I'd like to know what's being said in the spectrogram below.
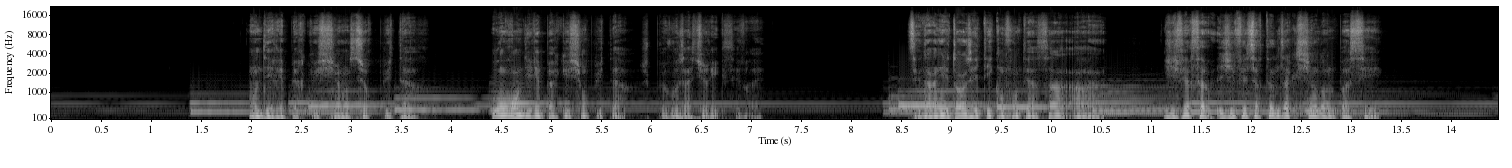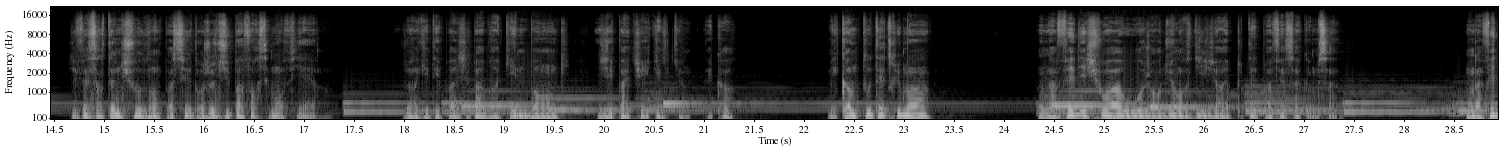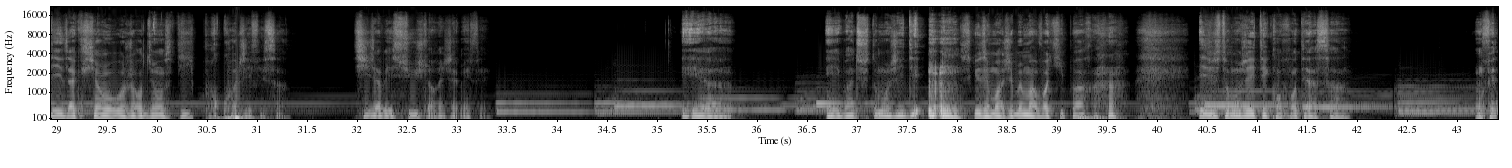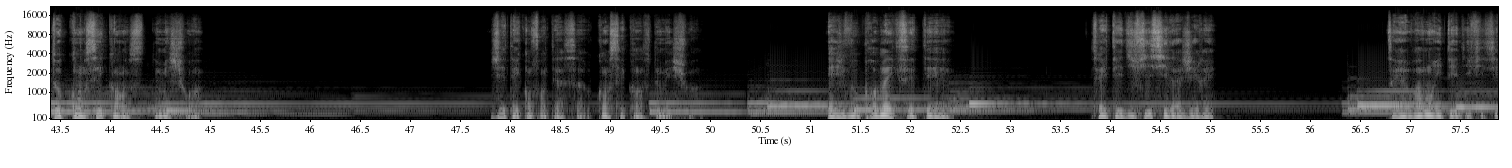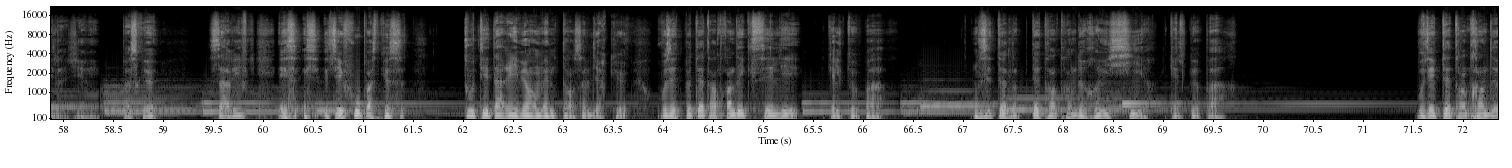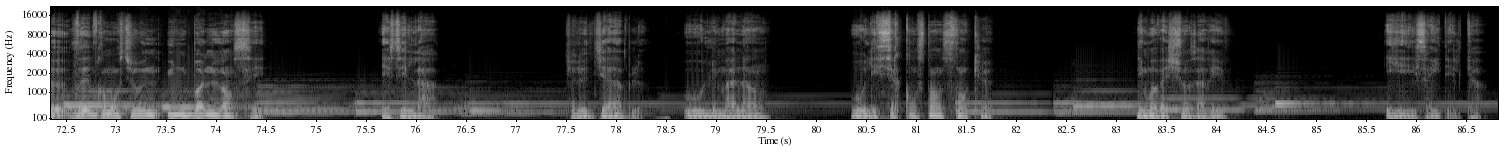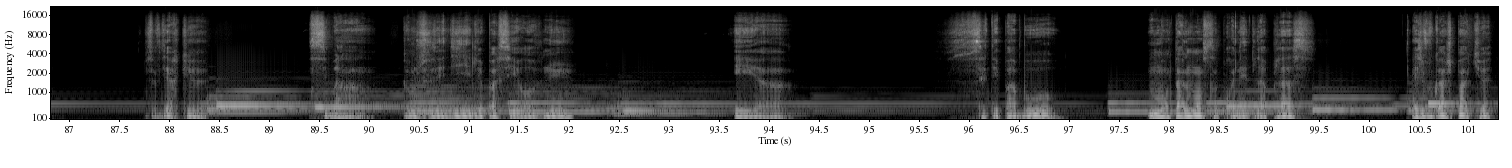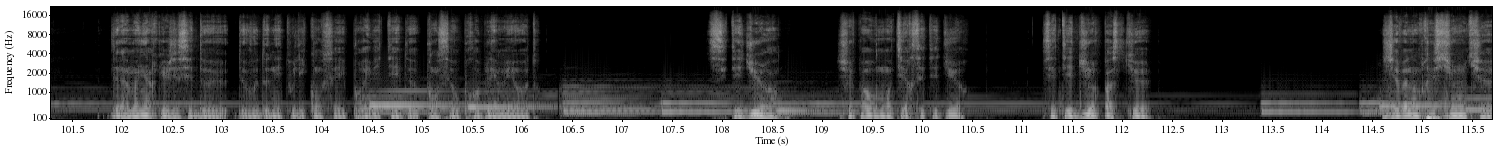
ont des répercussions sur plus tard, ou auront des répercussions plus tard, je peux vous assurer que c'est vrai. Ces derniers temps, j'ai été confronté à ça. J'ai fait, certaines actions dans le passé j'ai fait certaines choses dans le passé dont je ne suis pas forcément fier. Ne vous inquiétez pas, j'ai pas braqué une banque, j'ai pas tué quelqu'un, d'accord? Mais comme tout être humain, on a fait des choix où aujourd'hui on se dit j'aurais peut-être pas fait ça comme ça. On a fait des actions où aujourd'hui on se dit pourquoi j'ai fait ça? Si j'avais su, je l'aurais jamais fait. Et, euh, et ben justement j'ai été... Excusez-moi, j'ai même ma voix qui part. et justement j'ai été confronté à ça en fait aux conséquences de mes choix. J'ai été confronté à ça, aux conséquences de mes choix. Et je vous promets que c'était... Ça a été difficile à gérer. Ça a vraiment été difficile à gérer. Parce que ça arrive... Et c'est fou parce que tout est arrivé en même temps. Ça veut dire que vous êtes peut-être en train d'exceller quelque part. Vous êtes peut-être en train de réussir quelque part. Vous êtes peut-être en train de... Vous êtes vraiment sur une, bonne lancée. Et c'est là que le diable ou le malin ou les circonstances font que les mauvaises choses arrivent. Et ça a été le cas. Ça veut dire que, c'est ben, comme je vous ai dit, le passé est revenu. Et euh, c'était pas beau. Mentalement, ça prenait de la place. Et je vous cache pas que de la manière que j'essaie de, vous donner tous les conseils pour éviter de penser aux problèmes et autres. C'était dur. Hein. Je vais pas vous mentir, c'était dur. C'était dur parce que j'avais l'impression que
